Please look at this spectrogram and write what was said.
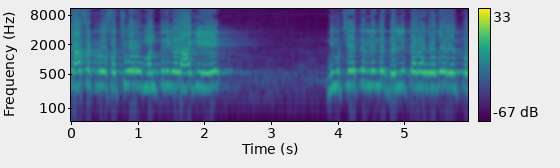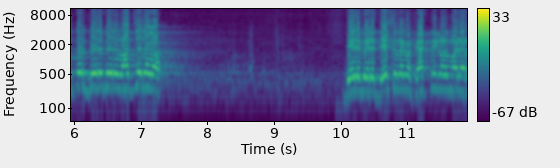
ಶಾಸಕರು, ಸಚಿವರು, ಮಂತ್ರಿಗಳಾಗಿ ನಿಮ್ಮ ಕ್ಷೇತ್ರದಿಂದ ಡೆಲ್ಲಿ ತನ ಓದೋರು ಅಂತ ಬೇರೆ ಬೇರೆ ರಾಜ್ಯದಾಗ. ಬೇರೆ ಬೇರೆ ದೇಶದಾಗ ಫ್ಯಾಕ್ಟ್ರಿಗಳು ಮಾಡ್ಯಾರ.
